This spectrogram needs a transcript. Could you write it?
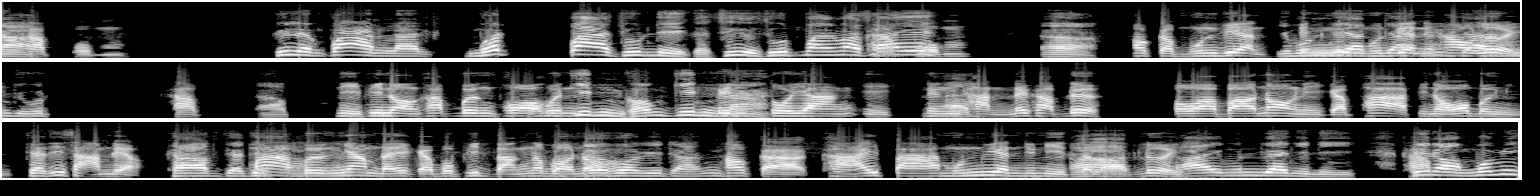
น่ะครับผม คือเรื่องป้านล่ะหมด ป้าชุดนี้ก็ซื้อชุดใหม่มาครัใส่บผมเออเฮากับหมุนเวียนอย่าเป็มันนเงินหมุนเวียนให้เฮาเลย หยุด นี่พี่น้องครับเบิ่งพ่อของเพิ่น กินของกินเป็นนะ ตัวอย่างอีกหนึ่งครับท่านเด้อครับเด้อเพราะว่าบ่าวน้องนี่ก็พาพี่น้องมาเบิ่งนี่เทื่อที่สามแล้วครับจะได้มาเบิ่งย่ํใดก็บ่ผิดหวังนะบ่เนาะพอพี่ดังเฮาก็ขายปลาหมุนเวียนอยู่นี่ตลอดเลย ขายมันเวียนอยู่นี่ครับ พี่น้องบ่มี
